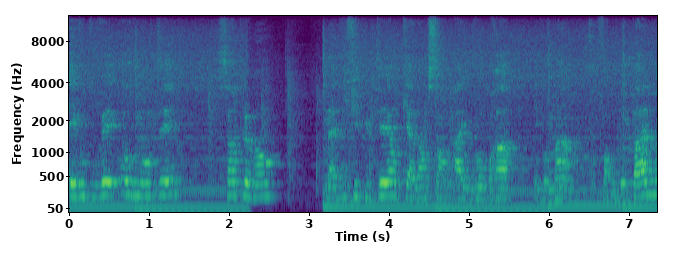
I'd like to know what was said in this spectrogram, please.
et vous pouvez augmenter simplement la difficulté en cadençant avec vos bras et vos mains en forme de palme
